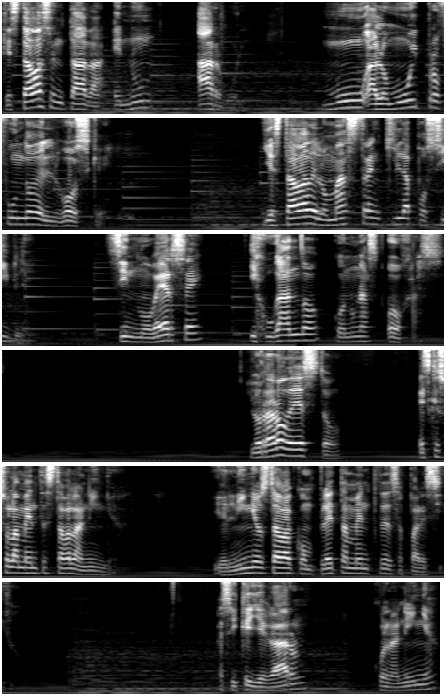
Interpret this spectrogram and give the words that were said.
que estaba sentada en un árbol a lo muy profundo del bosque? y estaba de lo más tranquila posible, sin moverse y jugando con unas hojas. Lo raro de esto es que solamente estaba la niña, y el niño estaba completamente desaparecido. Así que llegaron con la niña,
